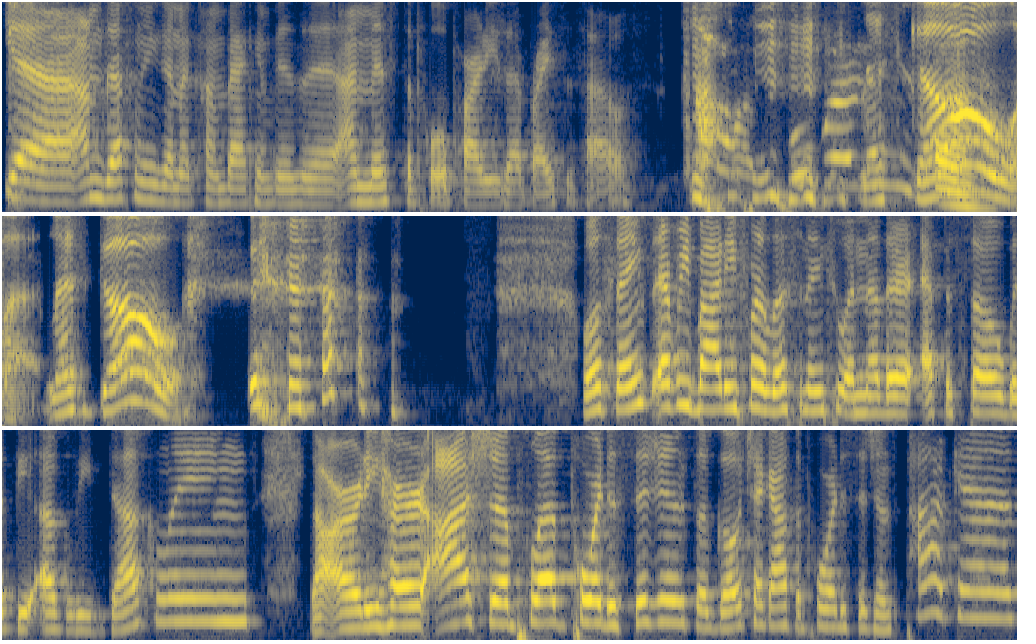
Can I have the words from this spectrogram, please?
Yeah, I'm definitely gonna come back and visit. I miss the pool parties at Bryce's house. Oh, Let's go. Let's go. well, thanks everybody for listening to another episode with the Ugly Ducklings. Y'all already heard Asha plug Pour Decisions, so go check out the Pour Decisions podcast.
